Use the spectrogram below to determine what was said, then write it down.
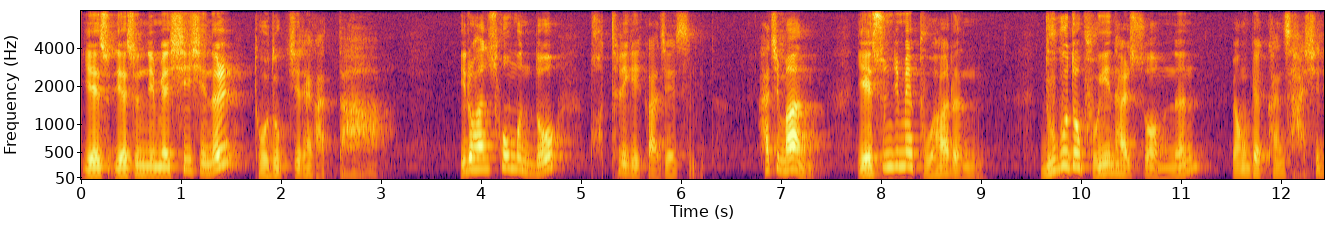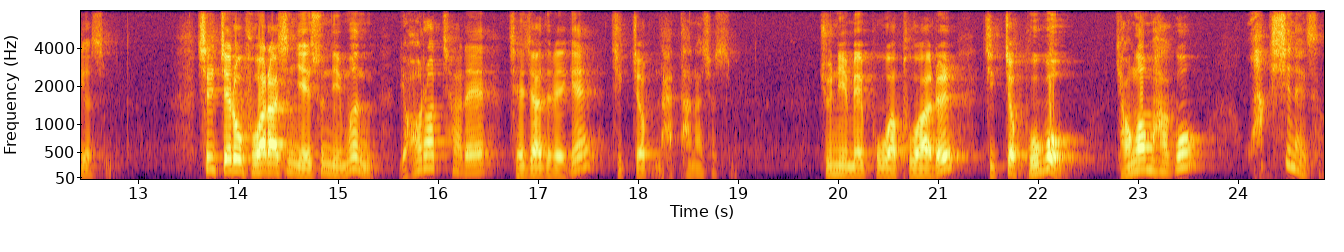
예수, 예수님의 시신을 도둑질해 갔다. 이러한 소문도 퍼뜨리기까지 했습니다. 하지만 예수님의 부활은 누구도 부인할 수 없는 명백한 사실이었습니다. 실제로 부활하신 예수님은 여러 차례 제자들에게 직접 나타나셨습니다. 주님의 부활을 직접 보고 경험하고 확신해서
